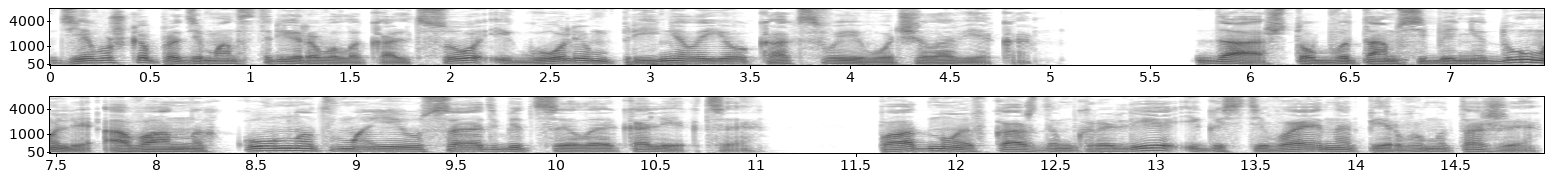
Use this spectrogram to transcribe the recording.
Девушка продемонстрировала кольцо, и голем принял ее как своего человека. Да, чтобы вы там себе не думали, а ванных комнат в моей усадьбе целая коллекция. По одной в каждом крыле и гостевая на первом этаже.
